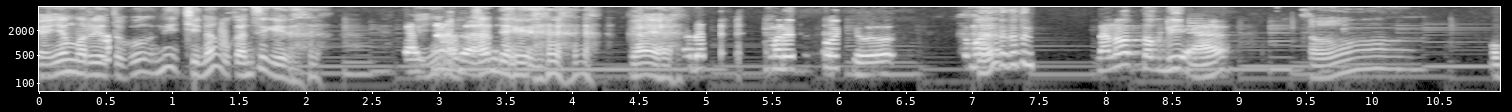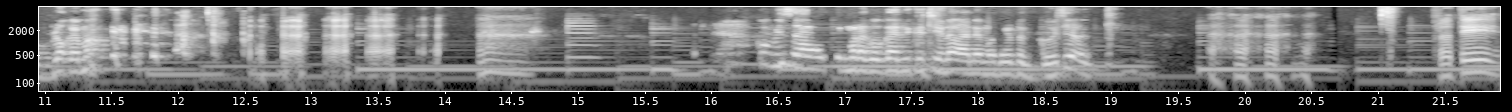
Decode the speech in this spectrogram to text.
kayaknya Mario Teguh ini Cina bukan sih gitu? Kayaknya bukan deh gak ya? Ada Mario Teguh cuy Mario Teguh tuh nanotok dia. Oh. Goblok emang kok bisa meragukan kecinaan Mario Teguh sih berarti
